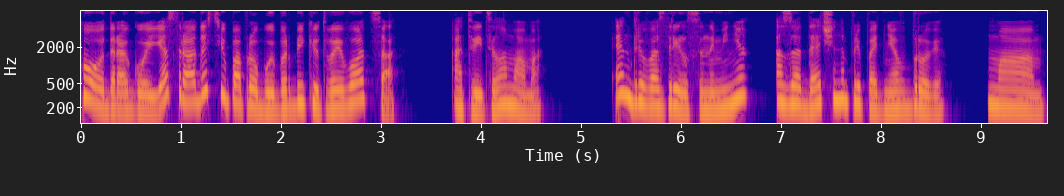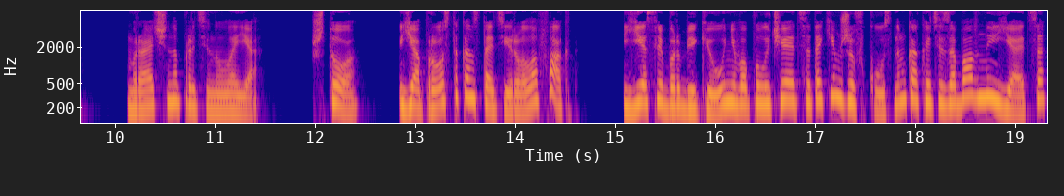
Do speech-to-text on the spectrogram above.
«О, дорогой, я с радостью попробую барбекю твоего отца», — ответила мама. Эндрю воззрился на меня, озадаченно приподняв брови. «Мам», — мрачно протянула я. «Что? Я просто констатировала факт. Если барбекю у него получается таким же вкусным, как эти забавные яйца,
